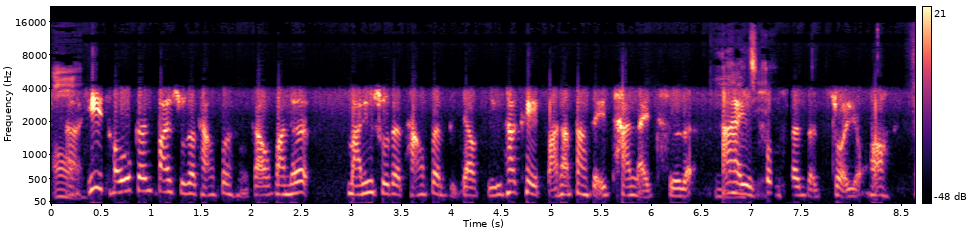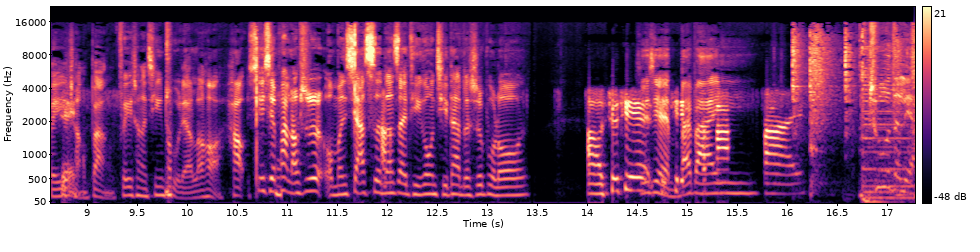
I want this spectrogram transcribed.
哦。啊，芋头跟番薯的糖分很高，反而马铃薯的糖分比较低，它可以把它当成一餐来吃的，它还有瘦身的作用哈。非常棒，非常清楚了了哈。好，谢谢潘老师，我们下次呢再提供其他的食谱喽。好，谢谢，再见，拜拜。拜。出得了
